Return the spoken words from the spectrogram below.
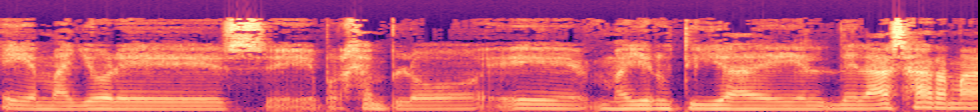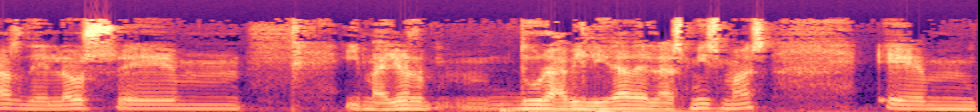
eh, mayores, eh, por ejemplo, eh, mayor utilidad de, de, las armas, de los y mayor durabilidad de las mismas Em,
